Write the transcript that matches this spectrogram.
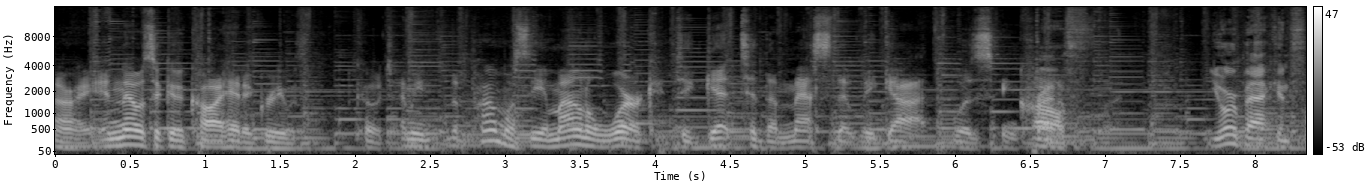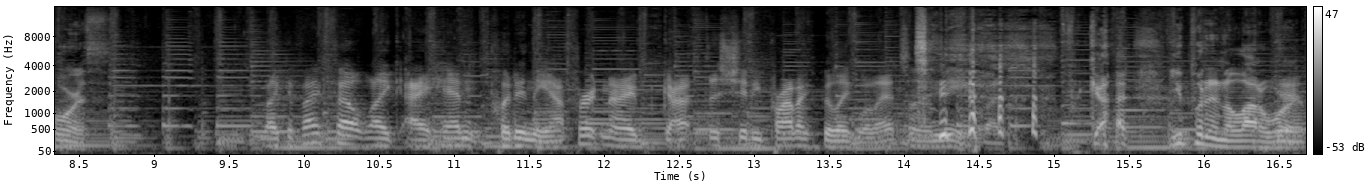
All right, and that was a good call. I had to agree with Coach. I mean, the problem was the amount of work to get to the mess that we got was incredible. Oh, you're back and forth. Like, if I felt like I hadn't put in the effort and I got this shitty product, be like, well, that's on me. But God, you put in a lot of work.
